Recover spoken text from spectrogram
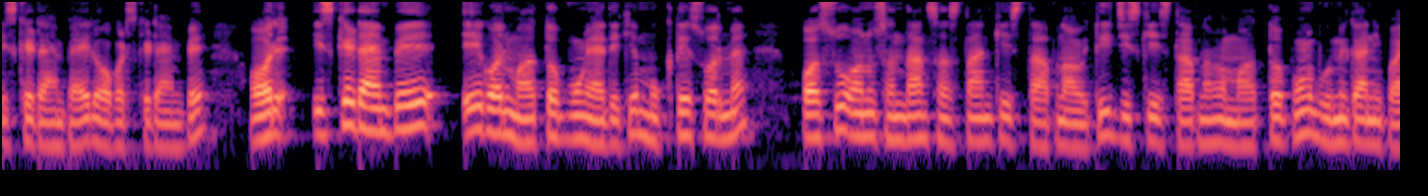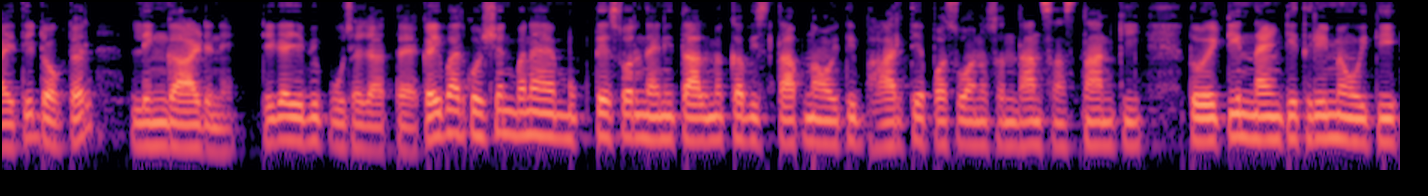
इसके टाइम पे आई, रॉबर्ट्स के टाइम पे। और इसके टाइम पे एक और महत्वपूर्ण है, देखिए, मुक्तेश्वर में पशु अनुसंधान संस्थान की स्थापना हुई थी, जिसकी स्थापना में महत्वपूर्ण भूमिका निभाई थी डॉक्टर लिंगार्ड ने। ठीक है, ये भी पूछा जाता है। कई बार क्वेश्चन बना है, मुक्तेश्वर नैनीताल में कब स्थापना हुई थी भारतीय पशु अनुसंधान संस्थान की? तो 1893 में हुई थी।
